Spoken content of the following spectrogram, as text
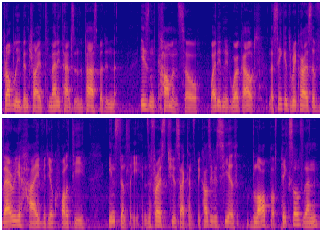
probably been tried many times in the past, but it isn't common. So why didn't it work out? And I think it requires a very high video quality instantly in the first few seconds, because if you see a blob of pixels, then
